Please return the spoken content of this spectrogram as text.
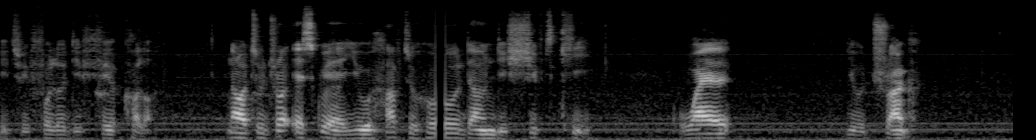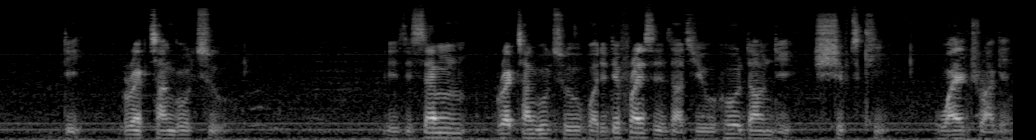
it will follow the fill color. Now to draw a square you have to hold down the shift key while you drag the rectangle tool it's the same rectangle tool but the difference is that you hold down the shift key while dragging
